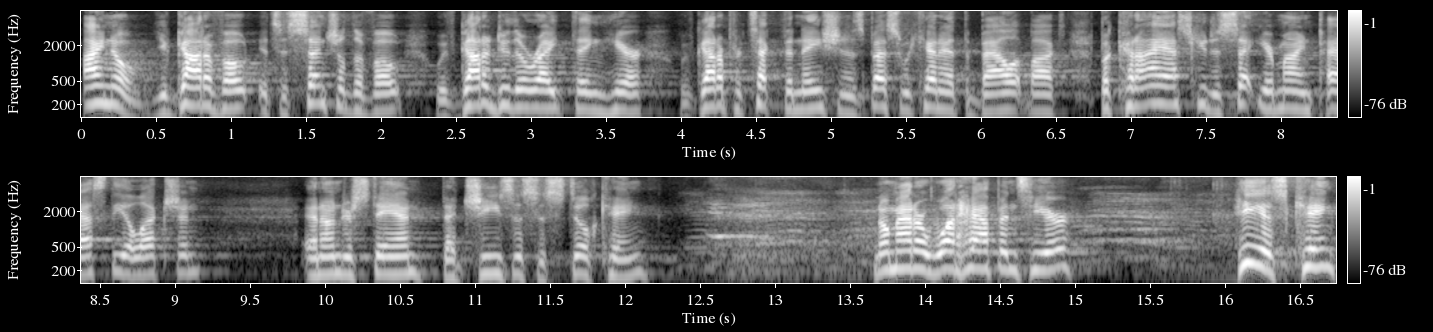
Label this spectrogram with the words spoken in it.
I know you got to vote. It's essential to vote. We've got to do the right thing here. We've got to protect the nation as best we can at the ballot box. But could I ask you to set your mind past the election and understand that Jesus is still king? No matter what happens here, he is king.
